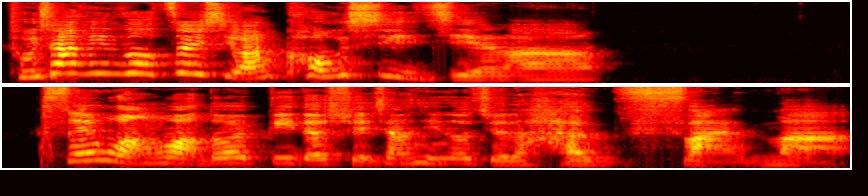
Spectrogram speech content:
土象星座最喜欢抠细节啦，所以往往都会逼得水象星座觉得很烦嘛。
